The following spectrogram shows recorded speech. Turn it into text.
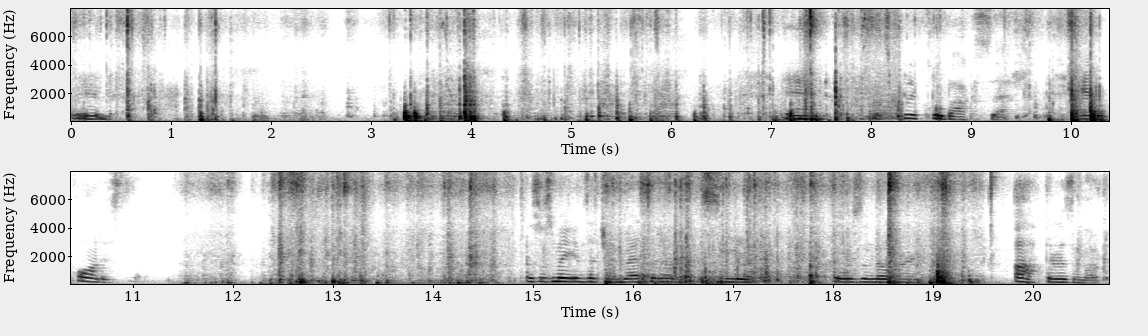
And it's a pretty cool box set. And hold on This was making such a mess, I don't get to see if there was a note. Ah, there is a note.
